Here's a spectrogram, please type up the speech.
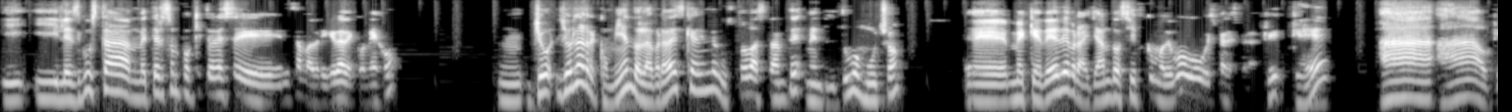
y, y les gusta meterse un poquito en, ese, en esa madriguera de conejo, mm, yo, yo la recomiendo. La verdad es que a mí me gustó bastante, me entretuvo mucho. Eh, me quedé debrayando así como de, wow, wow, espera, espera, ¿qué? ¿Qué? Ah, ah, ok.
